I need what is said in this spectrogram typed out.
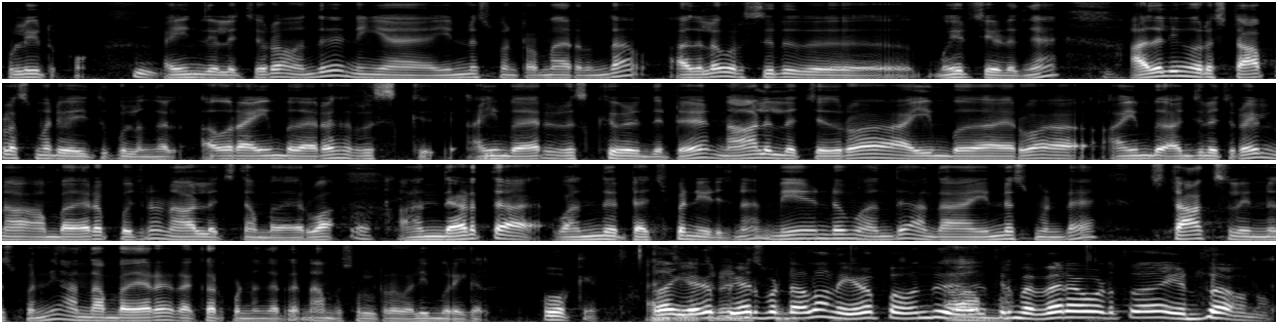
சொல்லிட்டு இருக்கோம் ஐந்து லட்ச ரூபா வந்து நீங்கள் இன்வெஸ்ட் பண்ணுற மாதிரி இருந்தால் அதில் ஒரு சிறு முயற்சி எடுங்க. அதுலேயும் ஒரு ஸ்டாப்லஸ் மாதிரி வைத்துக் கொள்ளுங்கள். ஒரு ஐம்பதாயிரம் ரிஸ்க் ஐம்பதாயிரம் ரிஸ்க் விழுந்துட்டு நாலு லட்ச ரூபா ஐம்பதாயிரம் ரூபா ஐம்பது அஞ்சு லட்ச ரூபாயில் நான் ஐம்பதாயிரம் போச்சுன்னா நாலு லட்சத்து ஐம்பதாயிரம் ரூபா. அந்த இடத்த வந்து டச் பண்ணிடுச்சுன்னா மீண்டும் வந்து அந்த இன்வெஸ்ட்மெண்ட்டை ஸ்டாக்ஸில் இன்வெஸ்ட் பண்ணி அந்த ஐம்பதாயிரம் ரெக்கார்ட் பண்ணுங்கிறத நாம சொல்கிற வழிமுறைகள். ஓகே. அதாவது இழப்பு ஏற்பட்டாலும் அந்த இழப்பை வந்து திரும்ப வேற இடத்துல எடுத்தாகணும்.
